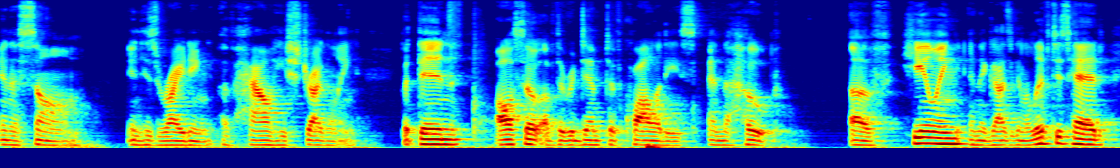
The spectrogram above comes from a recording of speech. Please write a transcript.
in a psalm in his writing of how he's struggling, but then also of the redemptive qualities and the hope of healing and that God's going to lift his head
